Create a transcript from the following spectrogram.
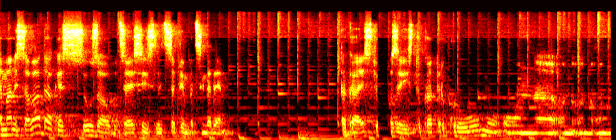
Man ir savādāk, es uzaugu Cēsīs līdz 17 gadiem. Tā kā es pazīstu katru krūmu, un, un, un, un,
